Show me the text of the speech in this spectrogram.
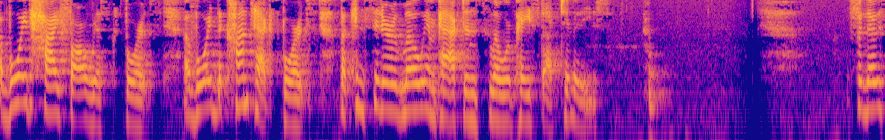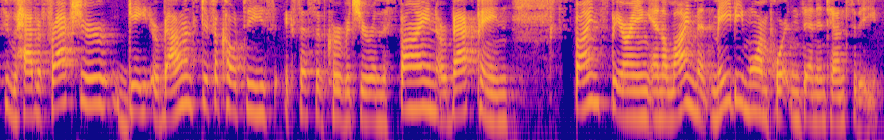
avoid high fall risk sports, avoid the contact sports, but consider low impact and slower paced activities. For those who have a fracture, gait or balance difficulties, excessive curvature in the spine, or back pain, spine sparing and alignment may be more important than intensity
